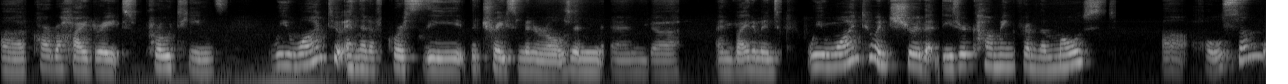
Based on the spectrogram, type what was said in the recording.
uh, carbohydrates, proteins, we want to, and then of course the the trace minerals and and uh, and vitamins. We want to ensure that these are coming from the most uh, wholesome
